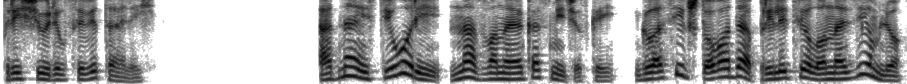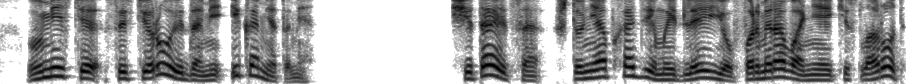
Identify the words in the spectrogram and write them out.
прищурился Виталий. Одна из теорий, названная космической, гласит, что вода прилетела на Землю вместе с астероидами и кометами. Считается, что необходимый для ее формирования кислород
